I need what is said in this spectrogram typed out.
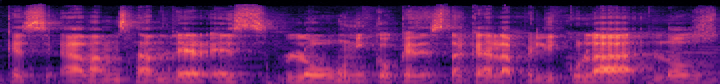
que es Adam Sandler, es lo único que destaca de la película. Los,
